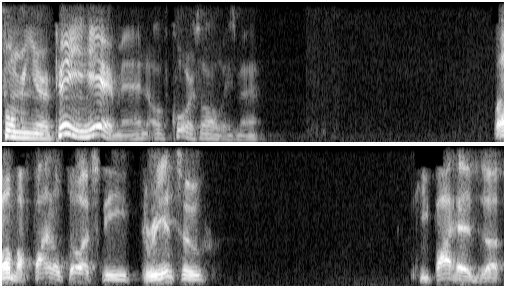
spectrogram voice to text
forming your opinion here, man. Of course, always, man. Well, my final thoughts, Steve, three and two. Keep our heads up.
